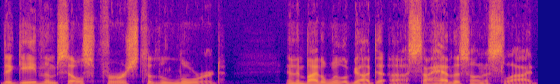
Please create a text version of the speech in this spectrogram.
They gave themselves first to the Lord and then by the will of God to us. I have this on a slide.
